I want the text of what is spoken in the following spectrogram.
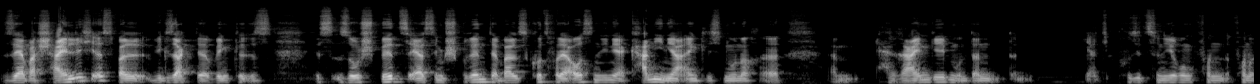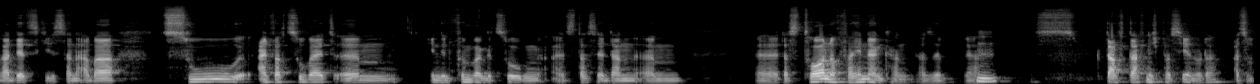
sehr wahrscheinlich ist, weil, wie gesagt, der Winkel ist, ist so spitz, er ist im Sprint, der Ball ist kurz vor der Außenlinie, er kann ihn ja eigentlich nur noch äh, ähm, hereingeben und dann, dann ja, die Positionierung von, von Radetzky ist dann aber zu, einfach zu weit ähm, in den Fünfer gezogen, als dass er dann ähm, äh, das Tor noch verhindern kann. Also, ja, mhm. das darf, darf nicht passieren, oder? Also,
